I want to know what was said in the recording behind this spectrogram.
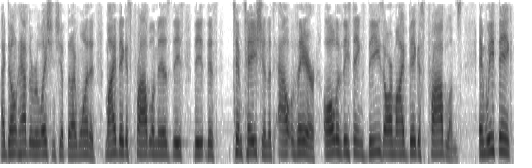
I don't have the relationship that I wanted. My biggest problem is these, the, this temptation that's out there. All of these things, these are my biggest problems. And we think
